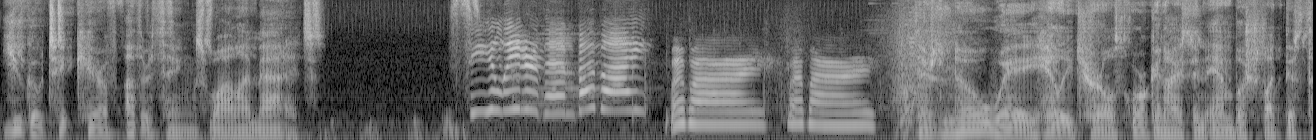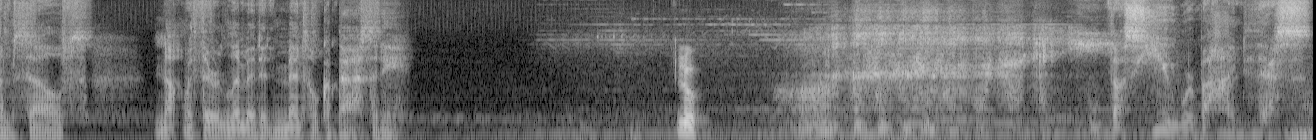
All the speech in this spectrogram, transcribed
You go take care of other things while I'm at it. See you later then. Bye bye. Bye bye. Bye bye. There's no way Hilichurls organize an ambush like this themselves. Not with their limited mental capacity. Loh, Thus you were behind this.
